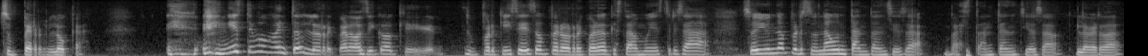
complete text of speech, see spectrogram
súper loca. en este momento lo recuerdo así como que, porque hice eso, pero recuerdo que estaba muy estresada. Soy una persona un tanto ansiosa, bastante ansiosa, la verdad.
